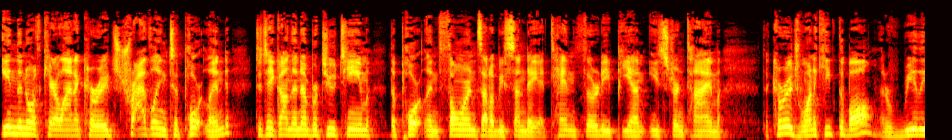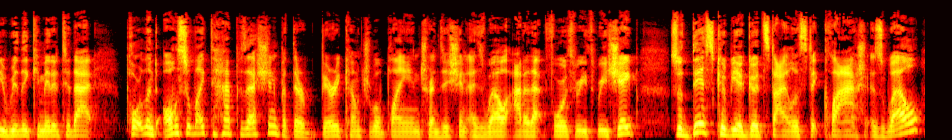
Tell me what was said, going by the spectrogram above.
in the North Carolina Courage, traveling to Portland to take on the number two team, the Portland Thorns. That'll be Sunday at 10:30 p.m. Eastern Time. The Courage want to keep the ball. and are really, really committed to that. Portland also like to have possession, but they're very comfortable playing in transition as well out of that 4 3 3 shape. So this could be a good stylistic clash as well.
